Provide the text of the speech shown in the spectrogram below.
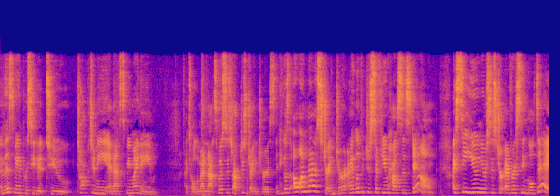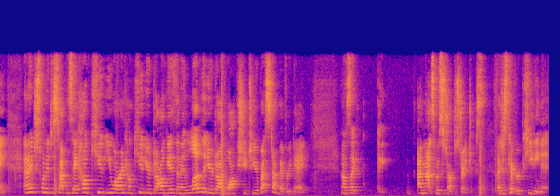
And this man proceeded to talk to me and ask me my name. I told him I'm not supposed to talk to strangers. And he goes, Oh, I'm not a stranger. I live just a few houses down. I see you and your sister every single day. And I just wanted to stop and say how cute you are and how cute your dog is. And I love that your dog walks you to your bus stop every day. And I was like, I'm not supposed to talk to strangers. I just kept repeating it.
